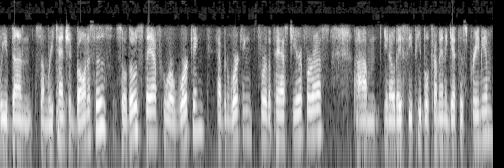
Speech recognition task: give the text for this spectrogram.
We've done some retention bonuses. So those staff who are working have been working for the past year for us. Um, you know, they see people come in and get this premium.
